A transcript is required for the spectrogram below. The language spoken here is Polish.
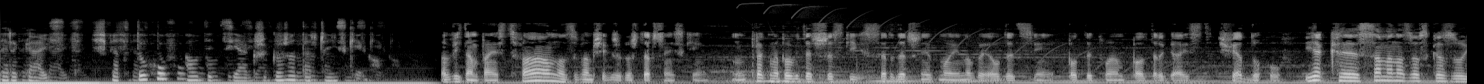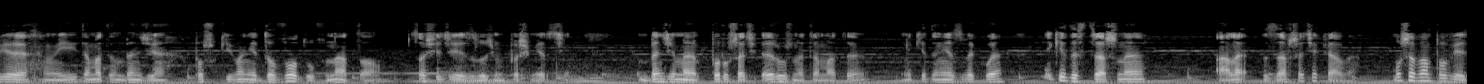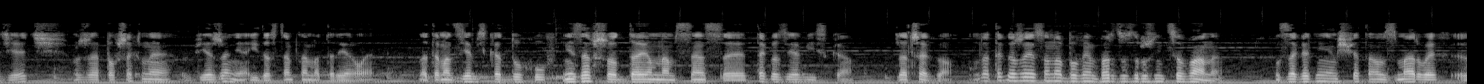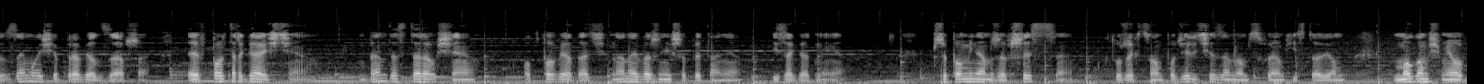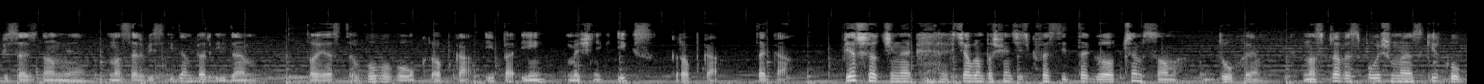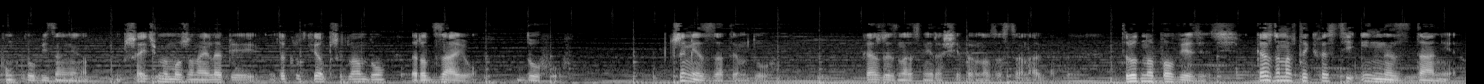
Poltergeist. Świat duchów. Audycja Grzegorza Tarczyńskiego. Witam Państwa, nazywam się Grzegorz Tarczyński. Pragnę powitać wszystkich serdecznie w mojej nowej audycji pod tytułem Poltergeist Świat Duchów. Jak sama nazwa wskazuje, jej tematem będzie poszukiwanie dowodów na to, co się dzieje z ludźmi po śmierci. Będziemy poruszać różne tematy, niekiedy niezwykłe, niekiedy straszne, ale zawsze ciekawe. Muszę Wam powiedzieć, że powszechne wierzenia i dostępne materiały na temat zjawiska duchów nie zawsze oddają nam sens tego zjawiska. Dlaczego? Dlatego, że jest ono bowiem bardzo zróżnicowane. Zagadnieniem świata zmarłych zajmuję się prawie od zawsze. W Poltergeistie będę starał się odpowiadać na najważniejsze pytania i zagadnienia. Przypominam, że wszyscy, którzy chcą podzielić się ze mną swoją historią, mogą śmiało pisać do mnie na serwis idemperidem, to jest www.ipi-x.tk. Pierwszy odcinek chciałbym poświęcić kwestii tego, czym są duchy. Na sprawę spójrzmy z kilku punktów widzenia. Przejdźmy może najlepiej do krótkiego przeglądu rodzaju duchów. Czym jest zatem duch? Każdy z nas nieraz się pewno zastanawia. Trudno powiedzieć. Każdy ma w tej kwestii inne zdanie.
